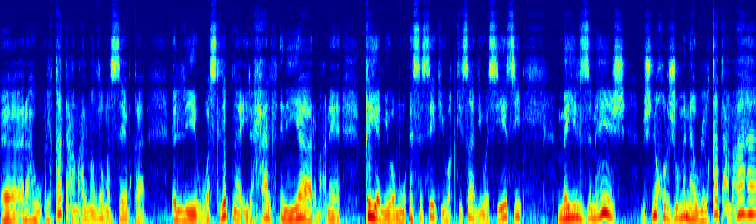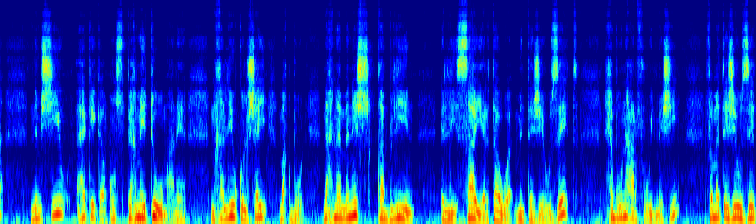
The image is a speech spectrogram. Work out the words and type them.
آه راهو القطيعة مع المنظومة السابقة اللي وصلتنا إلى حالة انهيار معناها قيمي ومؤسساتي واقتصادي وسياسي ما يلزمهاش باش نخرجوا منها وللقطع معاها نمشيو هكاك on se permet tout معناها. نخليو كل شيء مقبول. نحن ماناش قابلين اللي صاير توا من تجاوزات نحبوا نعرفوا وين ماشيين فما تجاوزات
